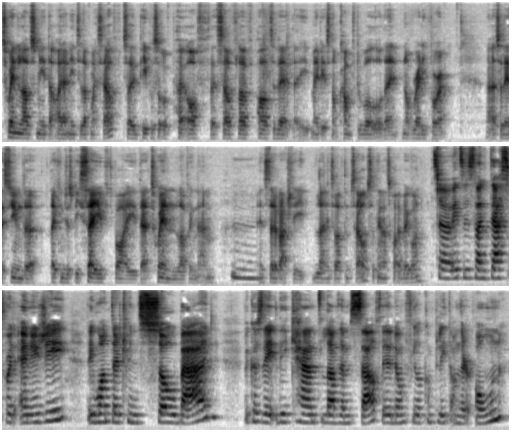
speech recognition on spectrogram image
twin loves me that i don't need to love myself so people sort of put off the self-love part of it they maybe it's not comfortable or they're not ready for it uh, so they assume that they can just be saved by their twin loving them instead of actually learning to love themselves i think that's quite a big one So it's this like desperate energy. They want their twin so bad because they, they can't love themselves. They don't feel complete on their own.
